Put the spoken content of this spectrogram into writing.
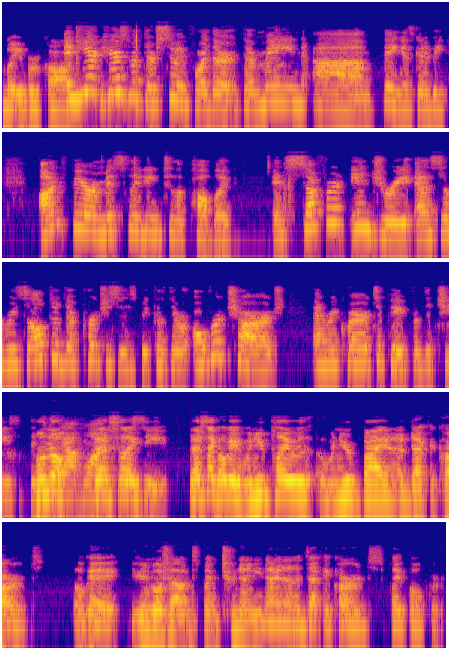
labor cost. And here, here's what they're suing for. Their their main um, thing is going to be unfair and misleading to the public, and suffered injury as a result of their purchases because they were overcharged and required to pay for the cheese that they Well, did no, not want that's to like- receive. That's like okay when you play with when you're buying a deck of cards. Okay, you're gonna go out and spend two ninety nine on a deck of cards to play poker,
